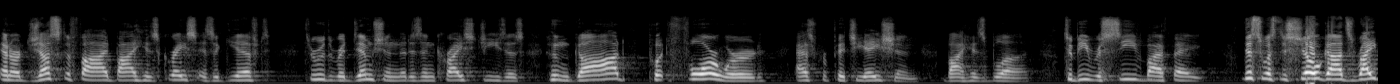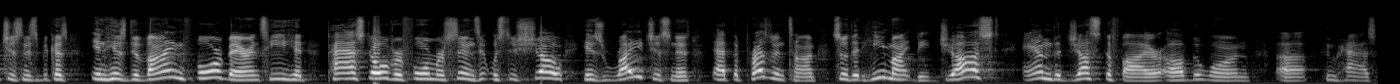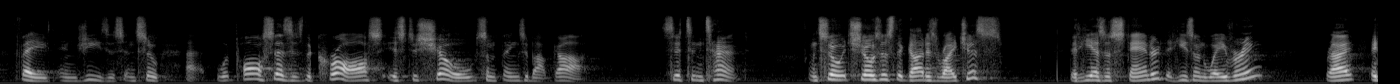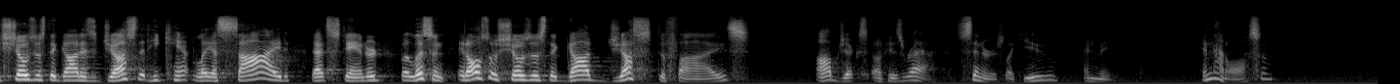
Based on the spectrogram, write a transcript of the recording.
and are justified by his grace as a gift through the redemption that is in Christ Jesus, whom God put forward as propitiation by his blood, to be received by faith. This was to show God's righteousness because in his divine forbearance he had passed over former sins. It was to show his righteousness at the present time so that he might be just and the justifier of the one uh, who has faith in Jesus. And so, uh, what Paul says is the cross is to show some things about God. It's its intent. And so, it shows us that God is righteous, that He has a standard, that He's unwavering, right? It shows us that God is just, that He can't lay aside that standard. But listen, it also shows us that God justifies objects of His wrath, sinners like you and me. Isn't that awesome?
